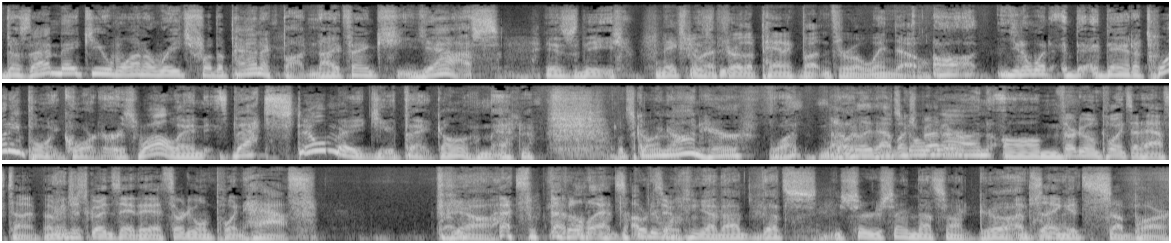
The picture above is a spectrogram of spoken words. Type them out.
does that make you want to reach for the panic button? I think yes is the. Makes me want to throw the panic button through a window. Uh, you know what? They had a 20 point quarter as well, and that still made you think, oh, man, what's going on here? What? Not what- really that what's much going better. On? Um, 31 points at halftime. I mean, just go ahead and say they had 31 point half. Yeah. That's what that all adds up to. Yeah, that, that's. So you're saying that's not good. I'm saying right? it's subpar.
